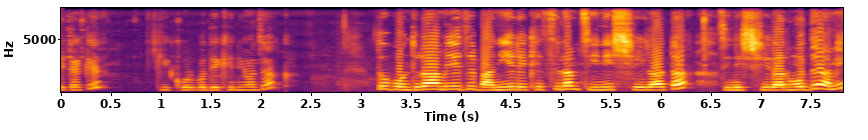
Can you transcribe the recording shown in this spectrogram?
এটাকে কি করব দেখে নেওয়া যাক। তো বন্ধুরা আমি এই যে বানিয়ে রেখেছিলাম চিনির শিরাটা চিনির শিরার মধ্যে আমি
